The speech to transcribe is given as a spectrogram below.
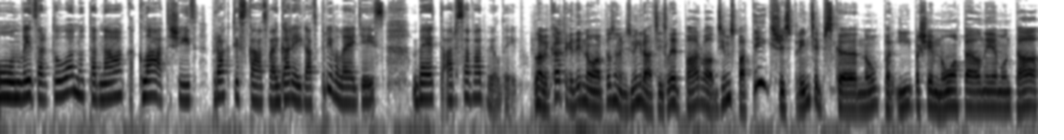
un līdz ar to nu, nāk klāt šīs praktiskās vai garīgās privilēģijas, bet ar savu atbildību. Labi, kā tagad ir no pilsonības migrācijas lietu pārvaldes? Jums patīk šis princips, ka nu, par īpašiem nopelniem un tā,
